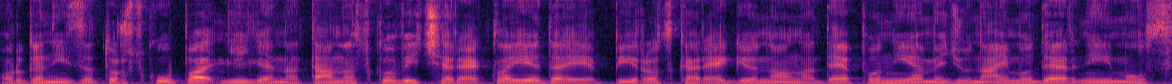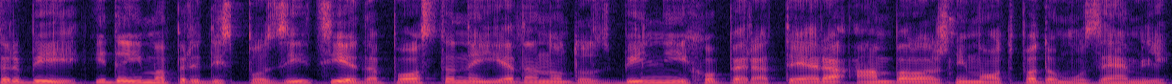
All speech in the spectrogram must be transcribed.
Organizator skupa Ljiljana Tanasković rekla je da je Pirotska regionalna deponija među najmodernijima u Srbiji i da ima predispozicije da postane jedan od ozbiljnijih operatera ambalažnim otpadom u zemlji.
